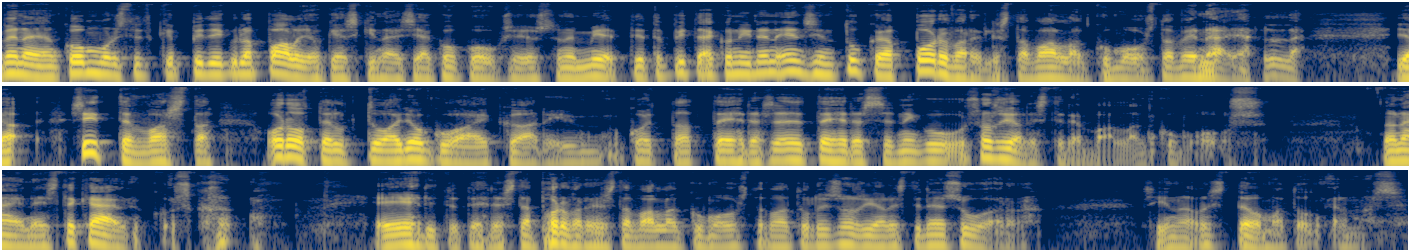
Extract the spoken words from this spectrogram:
Venäjän kommunistit piti kyllä paljon keskinäisiä kokouksia, jossa ne miettii, että pitääkö niiden ensin tukea porvarillista vallankumousta Venäjällä. Ja sitten vasta odoteltua jonkun aikaa, niin koittaa tehdä se, tehdä se niin kuin sosialistinen vallankumous. No näin ei sitten käynyt, koska ei ehditty tehdä sitä porvarillista vallankumousta, vaan tuli sosialistinen suora. Siinä oli sitten omat ongelmansa.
